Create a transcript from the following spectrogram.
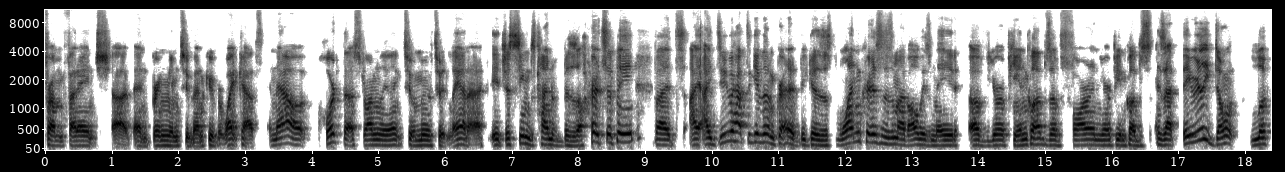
from Farense uh, and bringing him to Vancouver Whitecaps. And now Horta strongly linked to a move to Atlanta. It just seems kind of bizarre to me, but I, I do have to give them credit because one criticism I've always made of European clubs, of foreign European clubs, is that they really don't look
